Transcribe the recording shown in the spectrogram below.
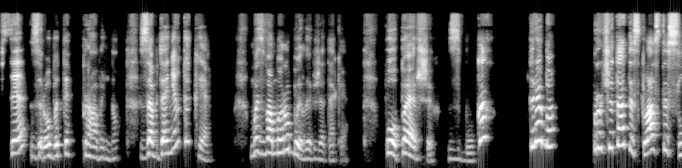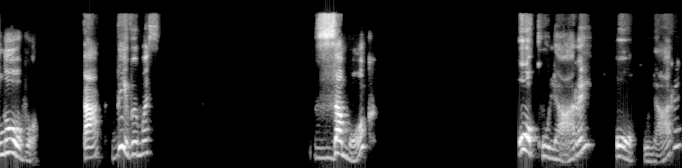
все зробите правильно. Завдання таке. Ми з вами робили вже таке. По перших звуках треба прочитати, скласти слово. Так, дивимось. Замок, окуляри, окуляри.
